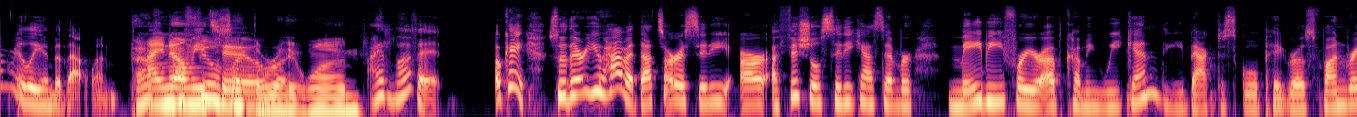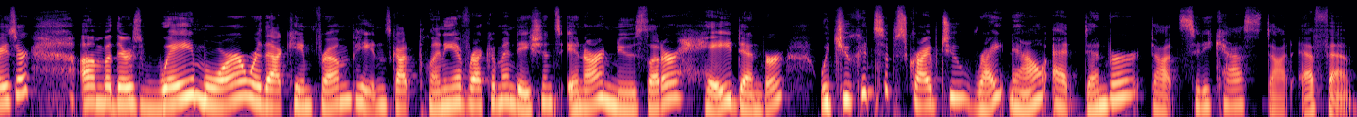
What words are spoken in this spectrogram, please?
I'm really into that one. That, I know, that me feels like too. the right one. I love it. Okay, so there you have it. That's our city, our official CityCast Denver, maybe for your upcoming weekend, the Back to School Pig Roast fundraiser. Um, but there's way more where that came from. Peyton's got plenty of recommendations in our newsletter, Hey Denver, which you can subscribe to right now at denver.citycast.fm.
